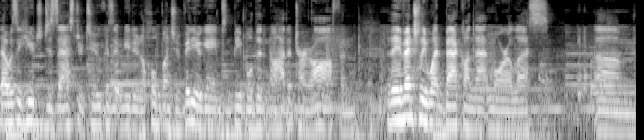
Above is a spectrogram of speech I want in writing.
that was a huge disaster too because it muted a whole bunch of video games and people didn't know how to turn it off, and they eventually went back on that more or less. Um,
